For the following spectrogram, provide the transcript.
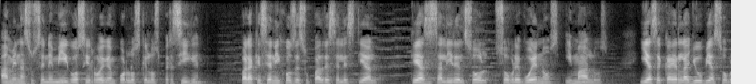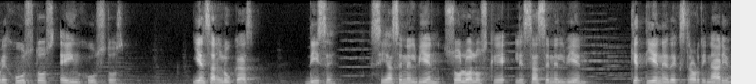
amen a sus enemigos y rueguen por los que los persiguen, para que sean hijos de su Padre Celestial, que hace salir el sol sobre buenos y malos y hace caer la lluvia sobre justos e injustos. Y en San Lucas dice, si hacen el bien solo a los que les hacen el bien, ¿qué tiene de extraordinario?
